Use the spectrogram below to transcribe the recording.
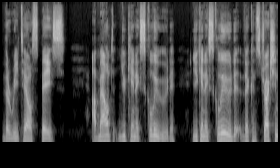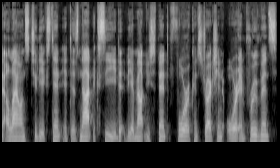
the retail space. Amount you can exclude. You can exclude the construction allowance to the extent it does not exceed the amount you spent for construction or improvements.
